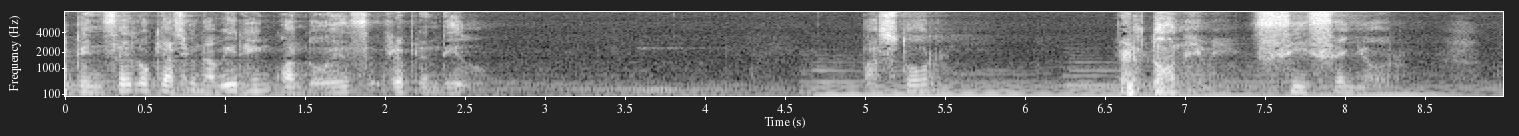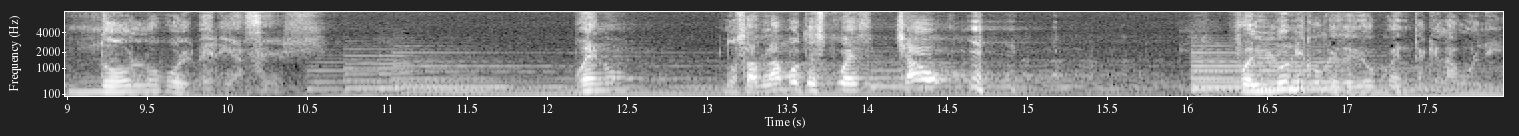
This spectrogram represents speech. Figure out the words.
Y pensé lo que hace una virgen cuando es reprendido. Pastor, perdóneme. Sí, Señor. No lo volveré a hacer. Bueno, nos hablamos después. Chao. Fue el único que se dio cuenta que la volé.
